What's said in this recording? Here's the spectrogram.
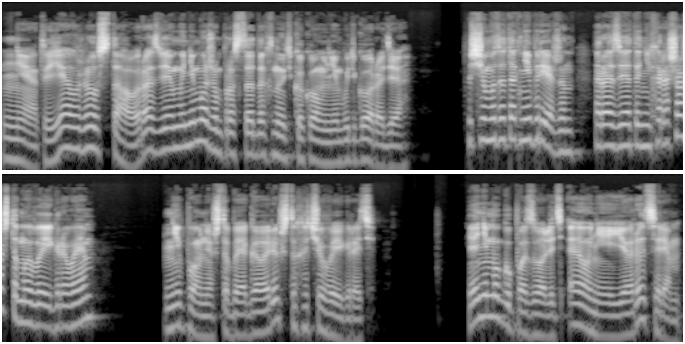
Нет, я уже устал. Разве мы не можем просто отдохнуть в каком-нибудь городе? Почему ты так небрежен? Разве это не хорошо, что мы выигрываем? Не помню, чтобы я говорил, что хочу выиграть. Я не могу позволить Эоне и ее рыцарям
